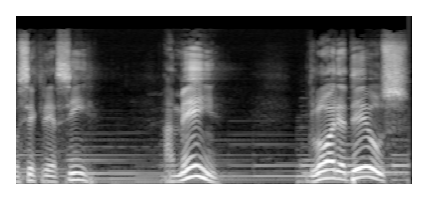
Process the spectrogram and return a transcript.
Você crê assim? Amém? Glória a Deus.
